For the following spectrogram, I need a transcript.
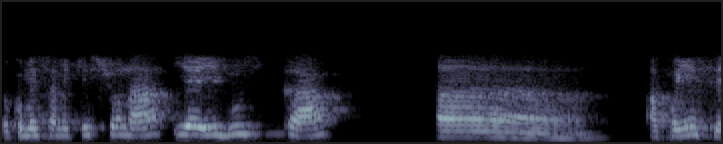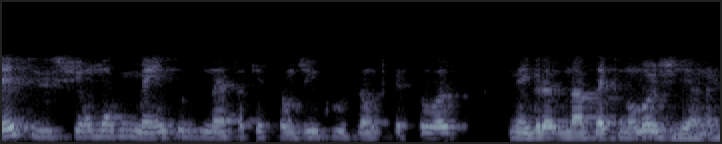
eu comecei a me questionar e aí buscar a, a conhecer se existiam movimentos nessa questão de inclusão de pessoas negras na tecnologia né?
